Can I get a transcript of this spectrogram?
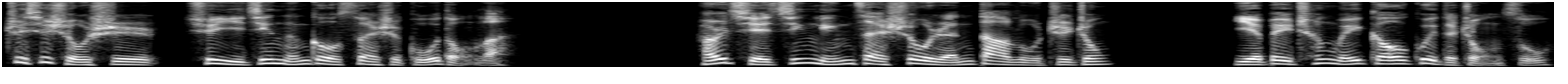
这些首饰却已经能够算是古董了。而且，精灵在兽人大陆之中也被称为高贵的种族。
